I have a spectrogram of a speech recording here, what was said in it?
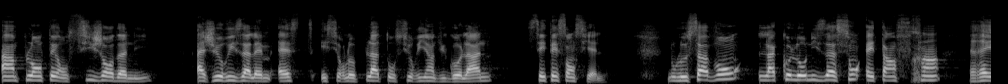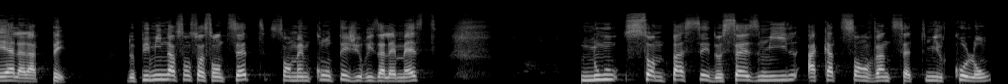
implantées en Cisjordanie, à Jérusalem-Est et sur le plateau syrien du Golan. C'est essentiel. Nous le savons, la colonisation est un frein réel à la paix. Depuis 1967, sans même compter Jérusalem-Est, nous sommes passés de 16 000 à 427 000 colons.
